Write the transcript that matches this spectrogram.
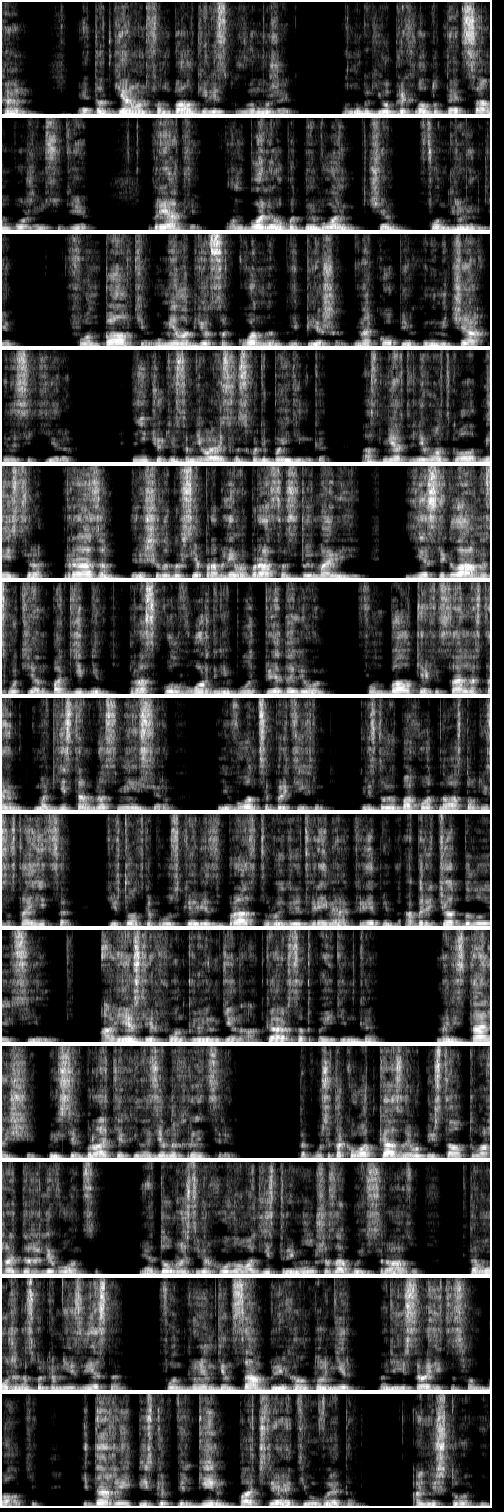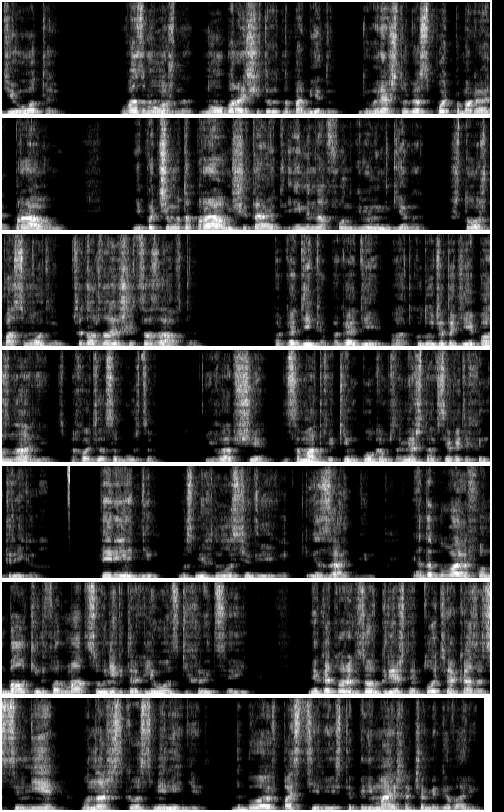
Хм, этот Герман фон Балки рисковый мужик. А ну как его прихлопнут на этом самом Божьем суде. Вряд ли. Он более опытный воин, чем фон Грюнинген. Фон Балки умело бьется конным и пешим, и на копьях, и на мечах, и на секирах. И ничуть не сомневаюсь в исходе поединка. А смерть ливонского ладмейстера разом решила бы все проблемы братства Святой Марии. Если главный смутьян погибнет, раскол в ордене будет преодолен. Фон Балки официально станет магистром-гроссмейстером. Ливонцы притихнут. Крестовый поход на восток не состоится. Тевтонско-прусская ветвь братства выиграет время, окрепнет, обретет былую силу. А если фон Грюнген откажется от поединка? На ристалище, при всех братьях иноземных рыцарях? Да после такого отказа его перестанут уважать даже ливонцы. И о должности верховного магистра ему лучше забыть сразу. К тому же, насколько мне известно, фон Грюнинген сам приехал на турнир, надеясь сразиться с фон Балки. И даже епископ Вильгельм поощряет его в этом. Они что, идиоты? Возможно, но оба рассчитывают на победу. Говорят, что Господь помогает правому. И почему-то правым считают именно фон Грюнингена. Что ж, посмотрим. Все должно решиться завтра. Погоди-ка, погоди. А откуда у тебя такие познания? Спохватился Бурцев. И вообще, ты сама-то каким боком замешана во всех этих интригах? Передним, усмехнулась Едвига, и задним. Я добываю фон Балки информацию у некоторых ливонских рыцарей для которых зов грешной плоти оказывается сильнее монашеского смирения. Добываю в постели, если ты понимаешь, о чем я говорю.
